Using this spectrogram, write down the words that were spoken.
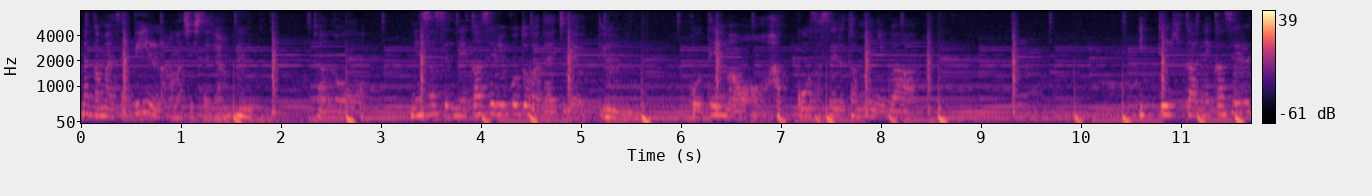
なんか前さビールの話したじゃん。あの寝させ寝かせることが大事だよっていう、こうテーマを発行させるためには一定期間寝かせる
